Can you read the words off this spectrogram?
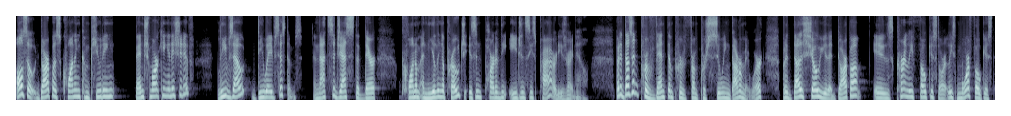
Also, DARPA's quantum computing benchmarking initiative leaves out D-Wave systems, and that suggests that their quantum annealing approach isn't part of the agency's priorities right now. But it doesn't prevent them from pursuing government work, but it does show you that DARPA is currently focused, or at least more focused,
